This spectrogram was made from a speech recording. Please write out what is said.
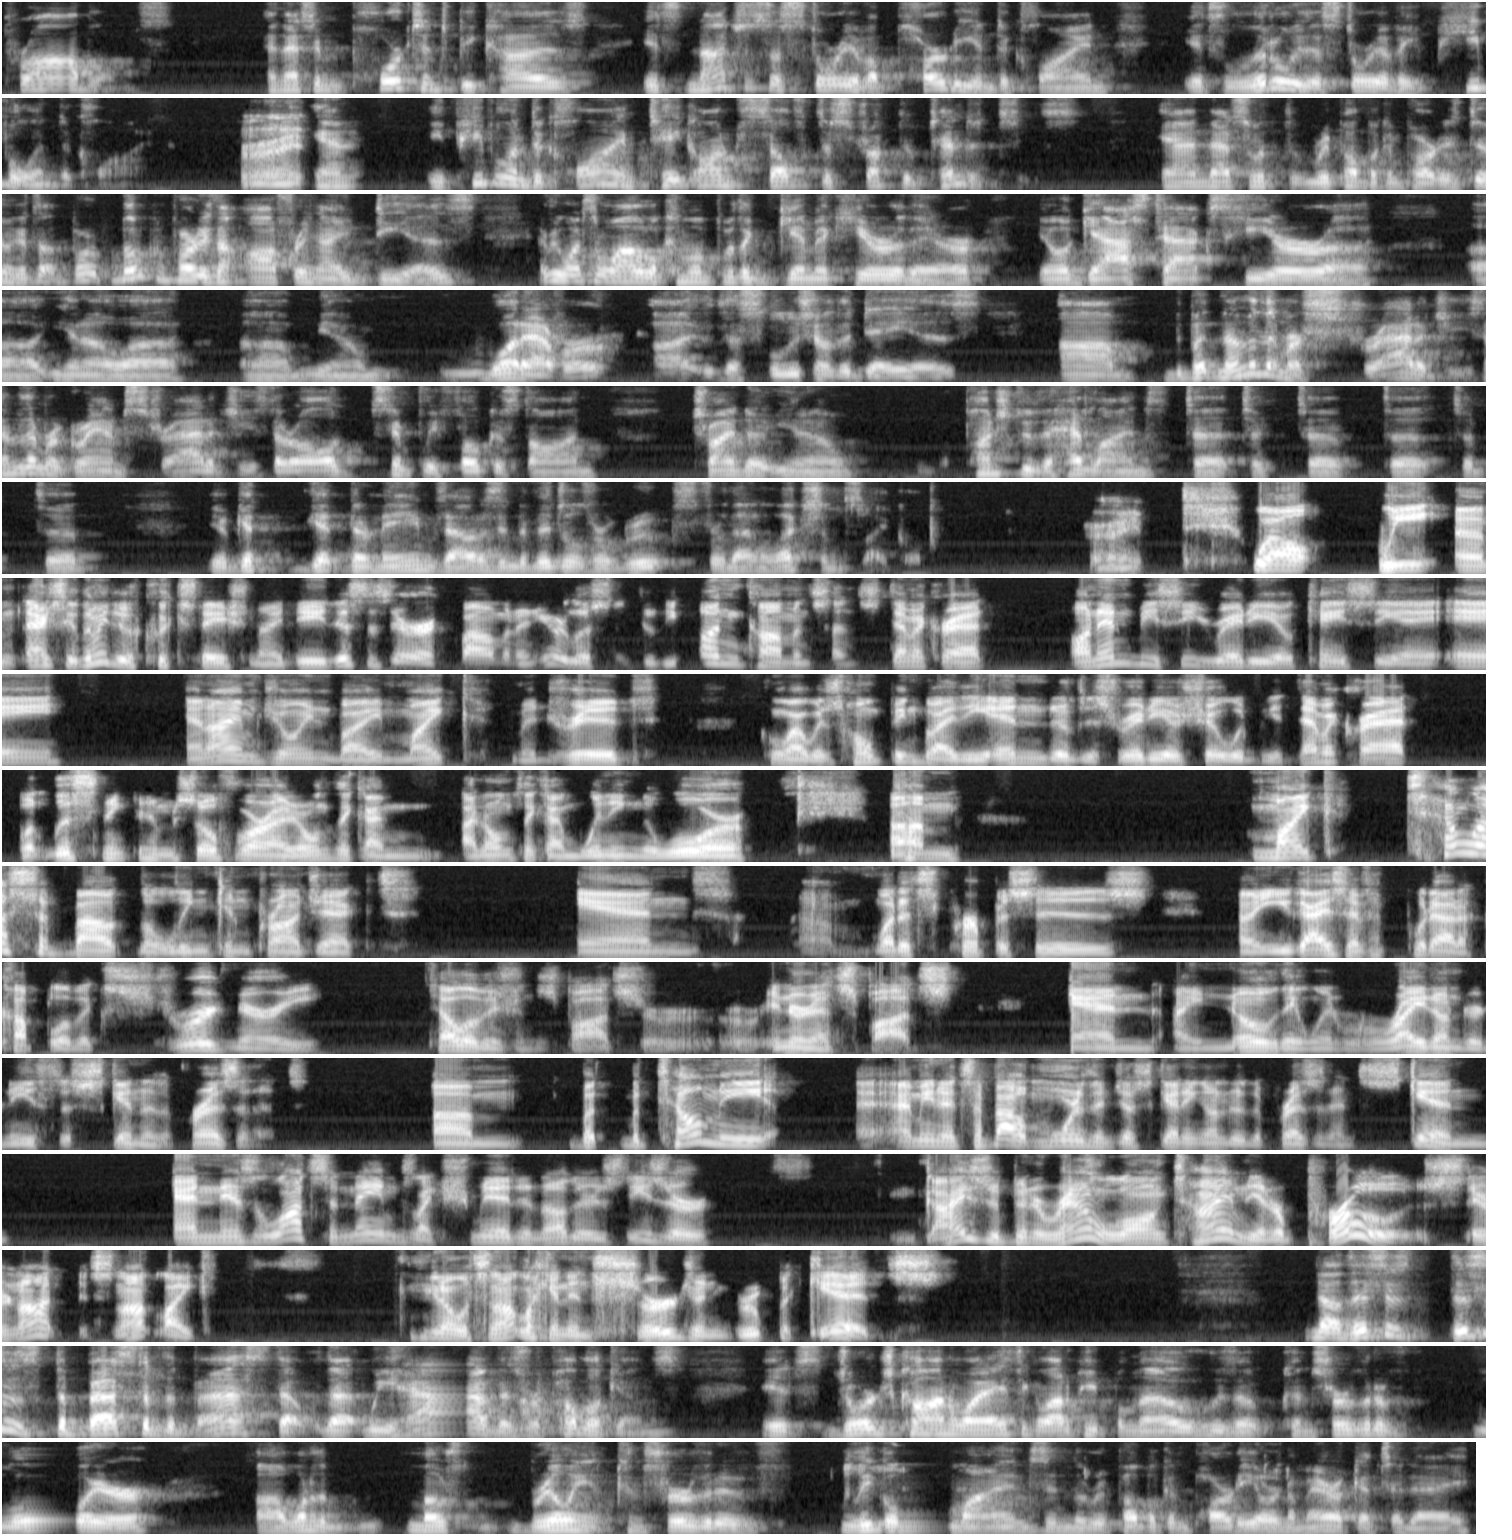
Problems, and that's important because it's not just a story of a party in decline. It's literally the story of a people in decline. Right. And a people in decline take on self-destructive tendencies. And that's what the Republican Party is doing. It's not, the Republican Party is not offering ideas. Every once in a while, we'll come up with a gimmick here or there. You know, a gas tax here. Uh, uh, you know, uh, um, you know, whatever uh, the solution of the day is. Um, but none of them are strategies. None of them are grand strategies. They're all simply focused on trying to, you know, punch through the headlines to to to to to, to you know get get their names out as individuals or groups for that election cycle. All right. Well, we um, actually let me do a quick station ID. This is Eric Bauman, and you're listening to the Uncommon Sense Democrat on NBC Radio KCAA, and I'm joined by Mike Madrid, who I was hoping by the end of this radio show would be a Democrat, but listening to him so far, I don't think I'm I don't think I'm winning the war. Um, Mike, tell us about the Lincoln Project and um, what its purpose is. You guys have put out a couple of extraordinary television spots or, or internet spots, and I know they went right underneath the skin of the president. Um, but but tell me, I mean, it's about more than just getting under the president's skin. And there's lots of names like Schmidt and others. These are guys who've been around a long time that are pros. They're not. It's not like you know. It's not like an insurgent group of kids. No, this is this is the best of the best that that we have as Republicans. It's George Conway. I think a lot of people know who's a conservative lawyer, uh, one of the most brilliant conservative legal minds in the Republican Party or in America today.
